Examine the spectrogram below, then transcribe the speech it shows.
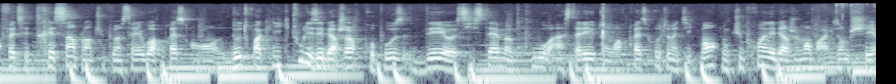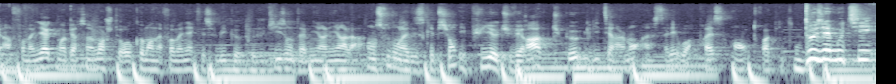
en fait, c'est très simple. Hein. Tu peux installer WordPress en 2-3 clics. Tous les hébergeurs proposent des euh, systèmes pour installer ton WordPress automatiquement. Donc tu prends un par exemple, chez Infomaniac. Moi personnellement, je te recommande Infomaniac, c'est celui que, j'utilise. On t'a mis un lien là en dessous dans la description. Et puis euh, tu verras, tu peux littéralement installer WordPress en trois clics. Deuxième outil,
